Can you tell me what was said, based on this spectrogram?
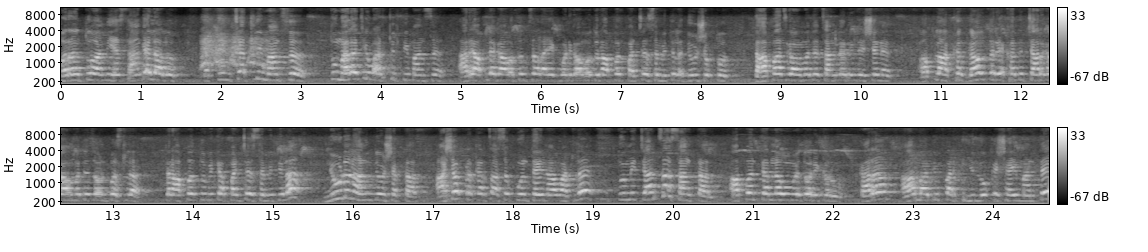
परंतु आम्ही हे सांगायला आलो तुमच्यातली माणसं तुम्हाला जी वाटतील ती माणसं. अरे आपल्या गावातून चला एक वडगावमधून आपण पंचायत समितीला देऊ शकतो. दहा पाच गावामध्ये चांगले रिलेशन आहेत. आपलं अख्खं गाव जर एखादं चार गावामध्ये जाऊन बसलं तर आपण तुम्ही त्या पंचायत समितीला निवडून आणून देऊ शकता. अशा प्रकारचं असं कोणतंही नाव वाटलं तुम्ही ज्यांचा सांगताल आपण त्यांना उमेदवारी करू. कारण आम आदमी पार्टी ही लोकशाही मानते.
